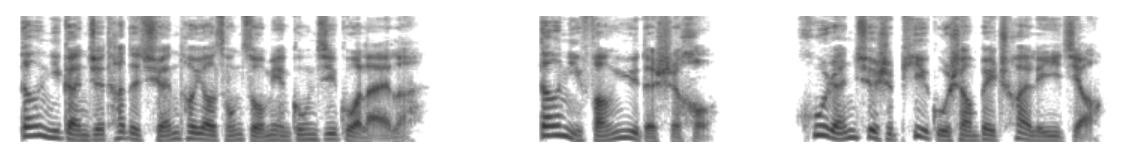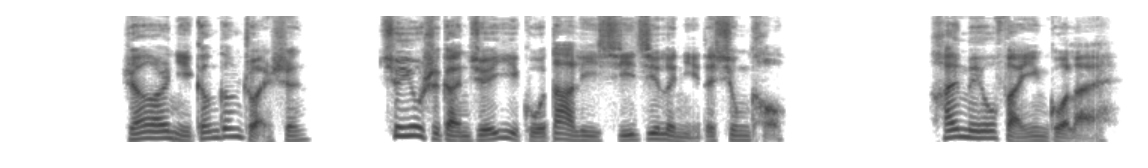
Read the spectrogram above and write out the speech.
当你感觉他的拳头要从左面攻击过来了，当你防御的时候，忽然却是屁股上被踹了一脚。然而你刚刚转身，却又是感觉一股大力袭击了你的胸口，还没有反应过来，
